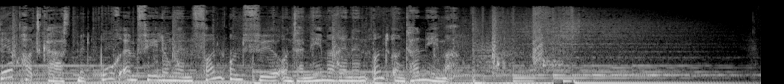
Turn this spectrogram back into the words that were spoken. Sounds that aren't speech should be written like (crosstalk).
Der Podcast mit Buchempfehlungen von und für Unternehmerinnen und Unternehmer.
